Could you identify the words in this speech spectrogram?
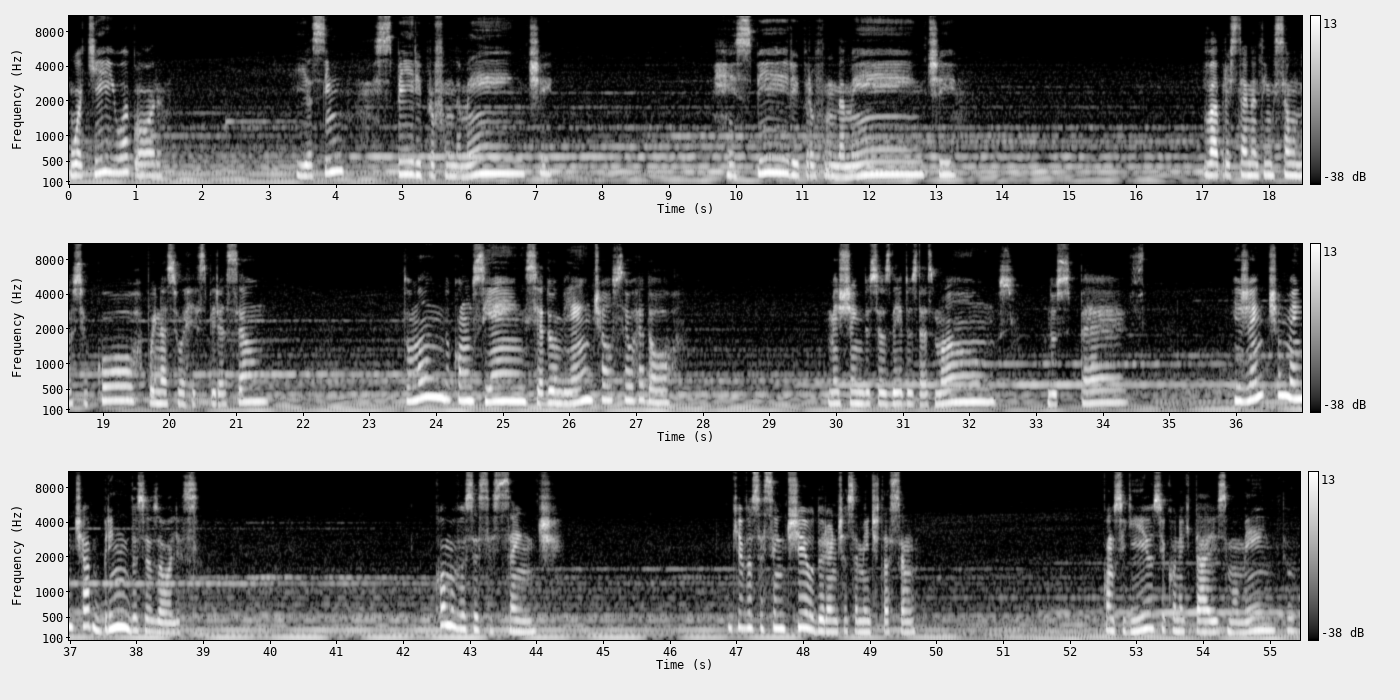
o aqui e o agora. E assim, respire profundamente. Respire profundamente. Vá prestando atenção no seu corpo e na sua respiração, consciência do ambiente ao seu redor, mexendo seus dedos das mãos, dos pés e gentilmente abrindo seus olhos. Como você se sente? O que você sentiu durante essa meditação? Conseguiu se conectar a esse momento?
